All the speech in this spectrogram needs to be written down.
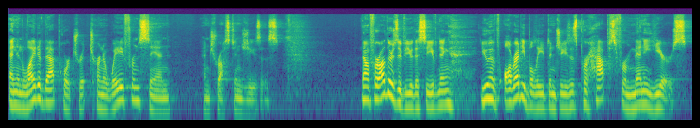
And in light of that portrait, turn away from sin and trust in Jesus. Now, for others of you this evening, you have already believed in Jesus, perhaps for many years.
